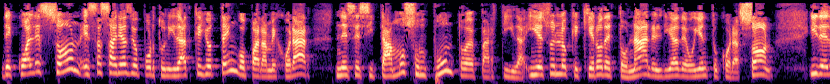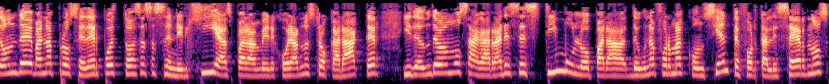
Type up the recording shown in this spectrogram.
de cuáles son esas áreas de oportunidad que yo tengo para mejorar? Necesitamos un punto de partida y eso es lo que quiero detonar el día de hoy en tu corazón. ¿Y de dónde van a proceder pues todas esas energías para mejorar nuestro carácter y de dónde vamos a agarrar ese estímulo para de una forma consciente fortalecernos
